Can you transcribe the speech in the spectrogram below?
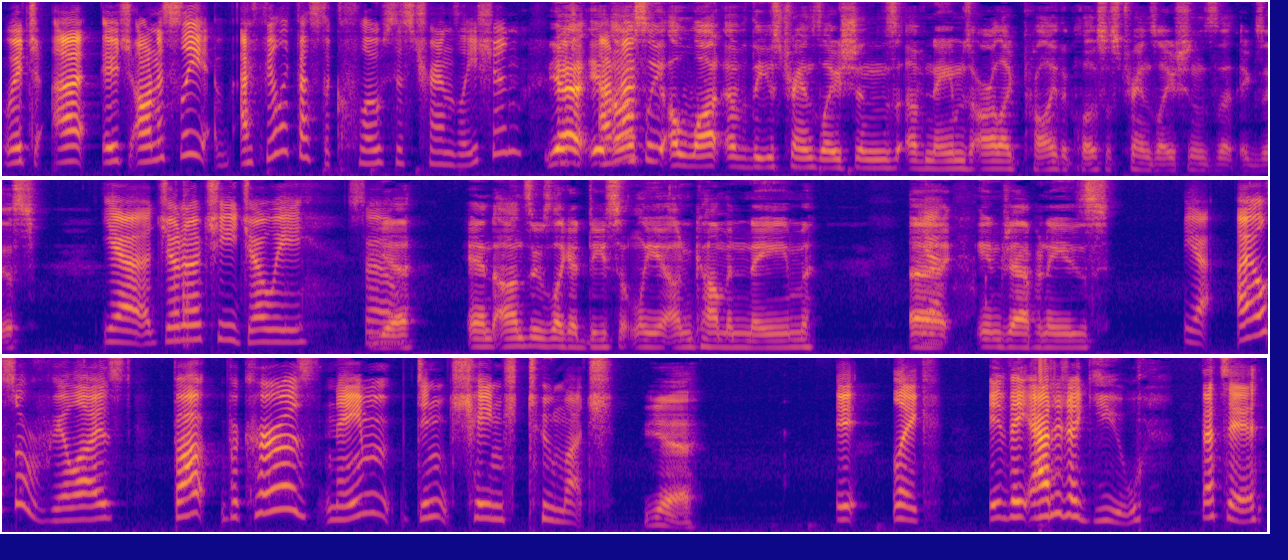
Which I, which honestly, I feel like that's the closest translation. Yeah, it, I'm not- honestly, a lot of these translations of names are like probably the closest translations that exist. Yeah, Jonouchi Joey. So Yeah, and Anzu's like a decently uncommon name uh, Yeah. in Japanese. Yeah, I also realized ba- Bakura's name didn't change too much. Yeah, It like it, they added a U. That's it.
